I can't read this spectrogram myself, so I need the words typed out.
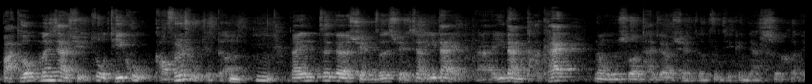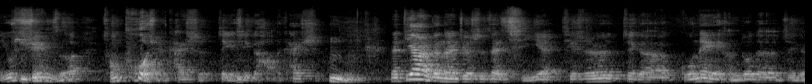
把头闷下去做题库考分数就得了。嗯。但这个选择选项一旦啊一旦打开。那我们说，他就要选择自己更加适合的，有选择，从破选开始，这也是一个好的开始。嗯。那第二个呢，就是在企业，其实这个国内很多的这个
